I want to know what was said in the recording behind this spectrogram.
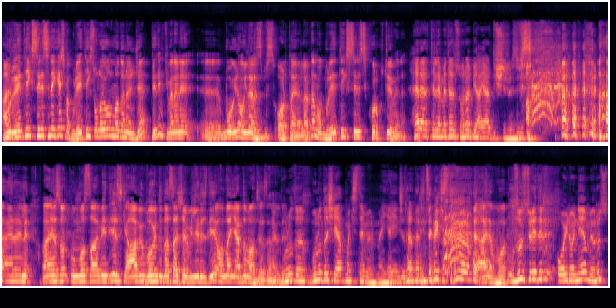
Bu Artık- RTX serisine geç bak. Bu RTX olayı olmadan önce dedim ki ben hani e, bu oyunu oynarız biz orta ayarlarda ama bu RTX serisi korkutuyor beni. Her ertelemeden sonra bir ayar düşürürüz biz. Aynen öyle. En son Umlos abiye diyeceğiz ki abi bu oyunu nasıl açabiliriz diye ondan yardım alacağız herhalde. bunu da bunu da şey yapmak istemiyorum ben. Yayıncılardan izlemek istemiyorum. Aynen bu Uzun süredir oyun oynayamıyoruz.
